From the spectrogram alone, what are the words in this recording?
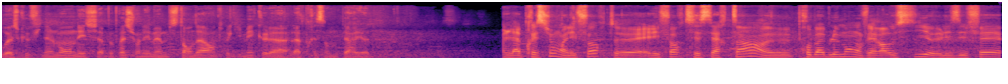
Ou est-ce que finalement on est à peu près sur les mêmes standards entre guillemets que la précédente période? La pression, elle est forte, euh, elle est forte, c'est certain. Euh, probablement, on verra aussi euh, les effets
